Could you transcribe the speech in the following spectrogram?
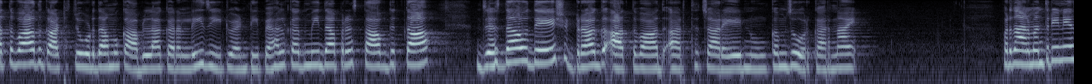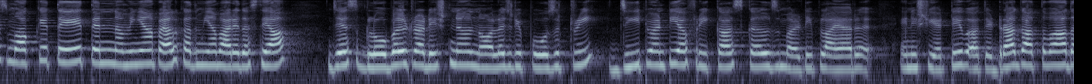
ਅਤਵਾਦ ਗੱਠਜੋੜ ਦਾ ਮੁਕਾਬਲਾ ਕਰਨ ਲਈ G20 ਪਹਿਲਕਦਮੀ ਦਾ ਪ੍ਰਸਤਾਵ ਦਿੱਤਾ, ਜਿਸ ਦਾ ਉਦੇਸ਼ ਡਰੱਗ ਅਤਵਾਦ ਅਰਥਚਾਰੇ ਨੂੰ ਕਮਜ਼ੋਰ ਕਰਨਾ ਹੈ। ਪ੍ਰਧਾਨ ਮੰਤਰੀ ਨੇ ਇਸ ਮੌਕੇ ਤੇ ਤਿੰਨ ਨਵੀਆਂ ਪਹਿਲ ਕਦਮੀਆਂ ਬਾਰੇ ਦੱਸਿਆ, ਜਿਸ global traditional knowledge repository G20 Africa skills multiplier initiative ਅਤੇ ਡਰੱਗ ਅਤਵਾਦ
